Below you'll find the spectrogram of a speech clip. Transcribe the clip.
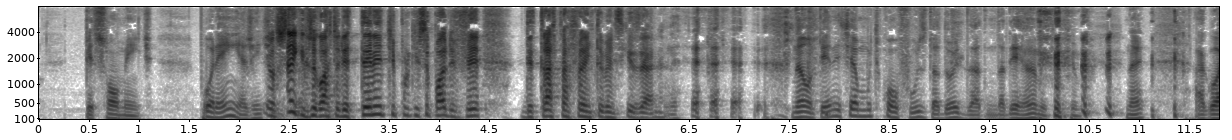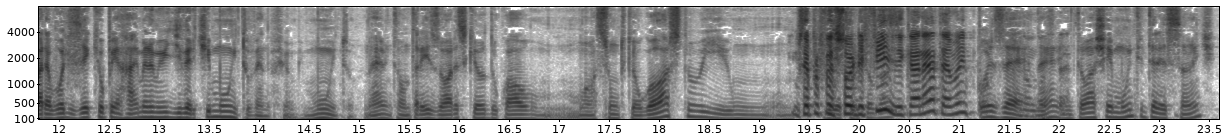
Pessoalmente. Porém, a gente. Eu sei que você gosta de Tenet porque você pode ver de trás para frente também, se quiser, né? Não, Tenet é muito confuso, tá doido? Da, da derrame o filme, né? Agora, eu vou dizer que Oppenheimer eu me diverti muito vendo o filme, muito, né? Então, três horas que eu, do qual um assunto que eu gosto e um. um você é professor de física, né? Também. Pois é, né? Então, achei muito interessante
